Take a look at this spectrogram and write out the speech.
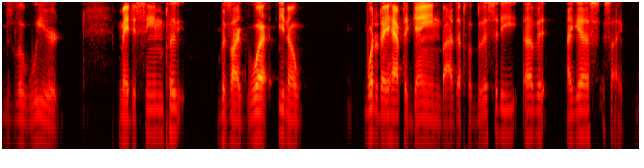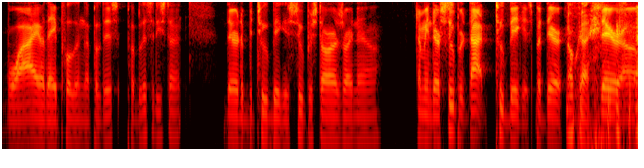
it was a little weird. Made it seem pretty, it's like, what you know, what do they have to gain by the publicity of it? I guess it's like, why are they pulling a publicity stunt? They're the two biggest superstars right now. I mean, they're super, not two biggest, but they're Okay. They're, um,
